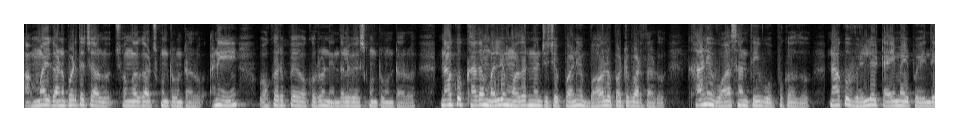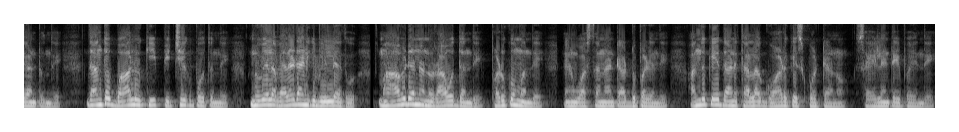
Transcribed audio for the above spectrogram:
అమ్మాయి కనపడితే చాలు చొంగగార్చుకుంటూ ఉంటారు అని ఒకరిపై ఒకరు నిందలు వేసుకుంటూ ఉంటారు. నాకు కథ మళ్ళీ మొదటి నుంచి చెప్పు అని బాలు పట్టుబడతాడు. కానీ వాసంతి ఒప్పుకోదు. నాకు వెళ్ళే టైం అయిపోయింది అంటుంది. దాంతో బాలుకి పిచ్చేకిపోతుంది నువ్వు ఇలా వెళ్ళడానికి వీల్లేదు. మా ఆవిడ నన్ను రావద్దంది. పడుకోమంది. నేను వస్తానంటే అడ్డుపడింది. అందుకే దాని తల గోడకేసి కొట్టాను. సైలెంట్ అయిపోయింది.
